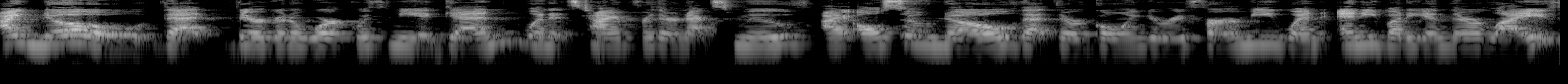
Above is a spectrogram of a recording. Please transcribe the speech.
I know that they're going to work with me again when it's time for their next move. I also know that they're going to refer me when anybody in their life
